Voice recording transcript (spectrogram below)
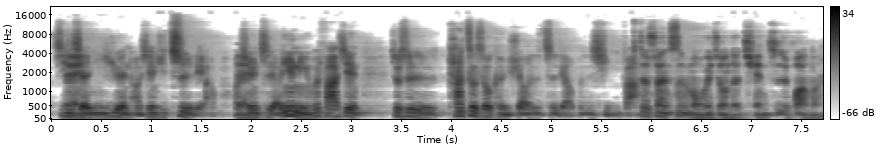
精神医院哈，先去治疗，好，先去治疗，因为你会发现，就是他这时候可能需要是治疗，不是刑罚。这算是某一种的前置化吗？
